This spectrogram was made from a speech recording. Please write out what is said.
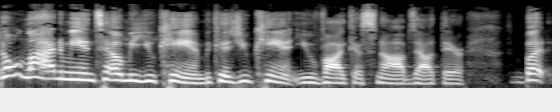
Don't lie to me and tell me you can because you can't, you vodka snobs out there. But,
